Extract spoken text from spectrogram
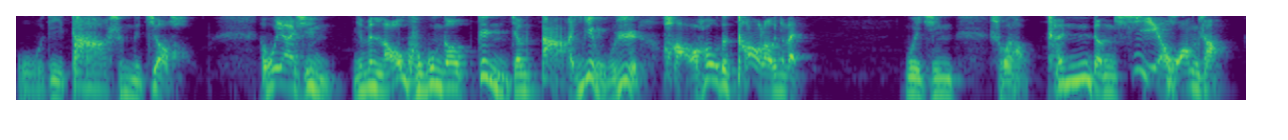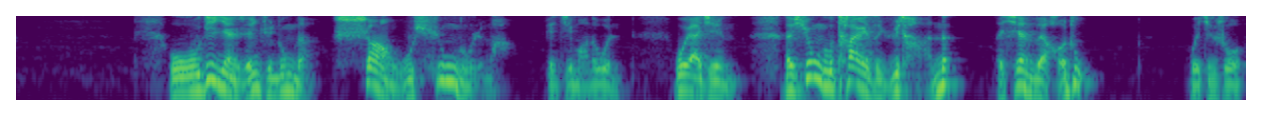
武帝大声的叫好：“魏爱卿，你们劳苦功高，朕将大宴五日，好好的犒劳你们。”卫青说道：“臣等谢皇上。”武帝见人群中的尚无匈奴人马，便急忙的问：“魏爱卿，那匈奴太子于禅呢？”他现在何处？卫青说：“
